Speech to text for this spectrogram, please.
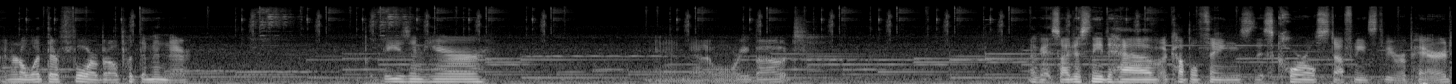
I don't know what they're for, but I'll put them in there. Put these in here. Okay, so I just need to have a couple things. This coral stuff needs to be repaired.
